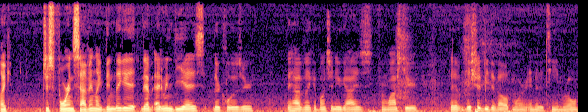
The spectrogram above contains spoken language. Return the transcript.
Like, just four and seven. Like, didn't they get? They have Edwin Diaz, their closer. They have like a bunch of new guys from last year that have, they should be developed more into the team role.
